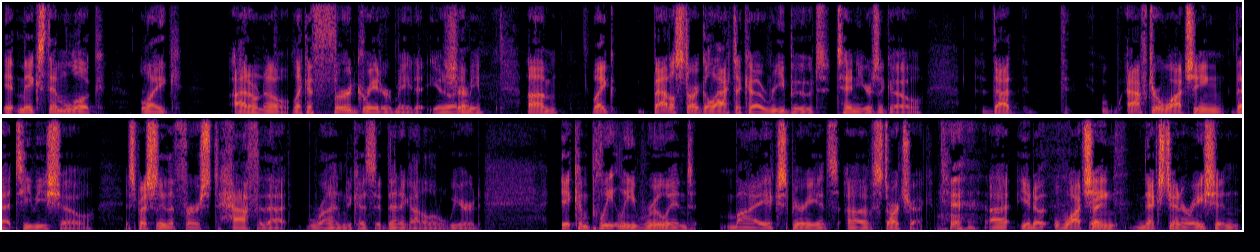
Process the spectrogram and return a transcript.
it makes them look like I don't know, like a third grader made it. You know what I mean? Um, like Battlestar Galactica reboot ten years ago. That th- after watching that TV show, especially the first half of that run, because it, then it got a little weird. It completely ruined my experience of Star Trek. uh, you know, watching Right. Next Generation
